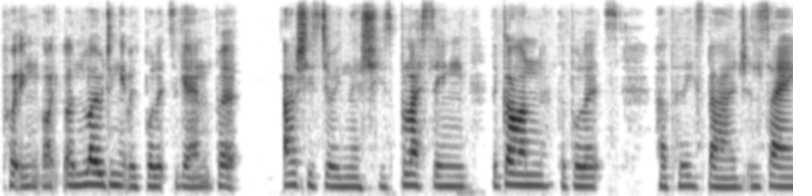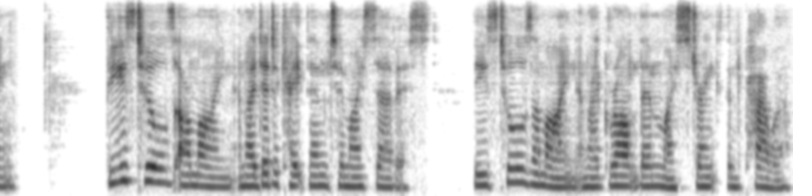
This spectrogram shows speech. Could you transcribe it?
putting like unloading it with bullets again. But as she's doing this, she's blessing the gun, the bullets, her police badge and saying, These tools are mine, and I dedicate them to my service. These tools are mine, and I grant them my strength and power.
